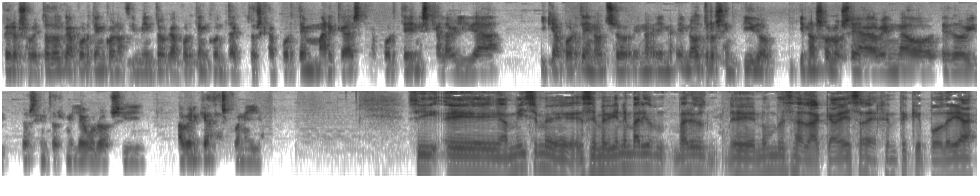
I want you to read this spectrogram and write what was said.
pero sobre todo que aporte en conocimiento, que aporte en contactos, que aporte en marcas, que aporte en escalabilidad y que aporte en, ocho, en, otro sentido y que no solo sea venga o te doy 200.000 euros y a ver qué haces con ello. Sí, eh, a mí se me, se me vienen varios, varios eh, nombres a la cabeza de gente que podría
